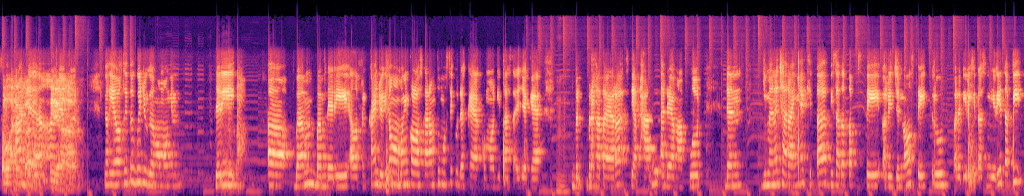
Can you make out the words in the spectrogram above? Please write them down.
selalu ada, yang ada, baru. ada iya. baru. Ya, ya waktu itu gue juga ngomongin dari uh, Bam, Bam dari Elephant Kind juga kita ngomongin kalau sekarang tuh musik udah kayak komoditas aja kayak Hmm. ben- bener kata Era setiap hari ada yang upload dan gimana caranya kita bisa tetap stay original, stay true pada diri kita sendiri tapi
